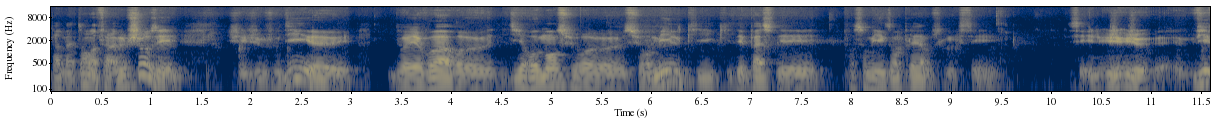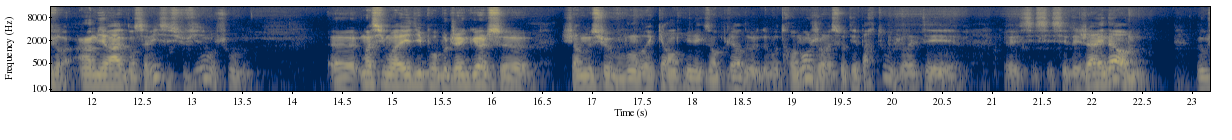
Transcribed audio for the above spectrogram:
pas m'attendre à faire la même chose. Et je, vous dis, euh, il doit y avoir euh, 10 romans sur, sur 1000 qui, qui dépassent les 300 000 exemplaires. parce c'est- je- vivre un miracle dans sa vie, c'est suffisant, je trouve. Euh, moi, si vous m'avez dit pour Bojangles, euh, cher monsieur, vous vendrez 40 000 exemplaires de, votre roman, j'aurais sauté partout. J'aurais été. euh, c'est- déjà énorme. Donc,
